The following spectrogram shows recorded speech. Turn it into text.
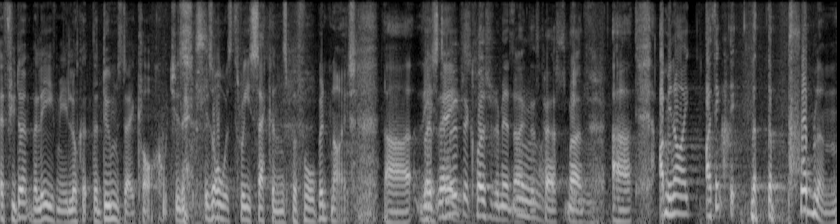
if you don't believe me, look at the doomsday clock, which is, is always three seconds before midnight. Uh, these they days, moved it closer to midnight this past month. Uh, I mean, I, I think the, the problem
